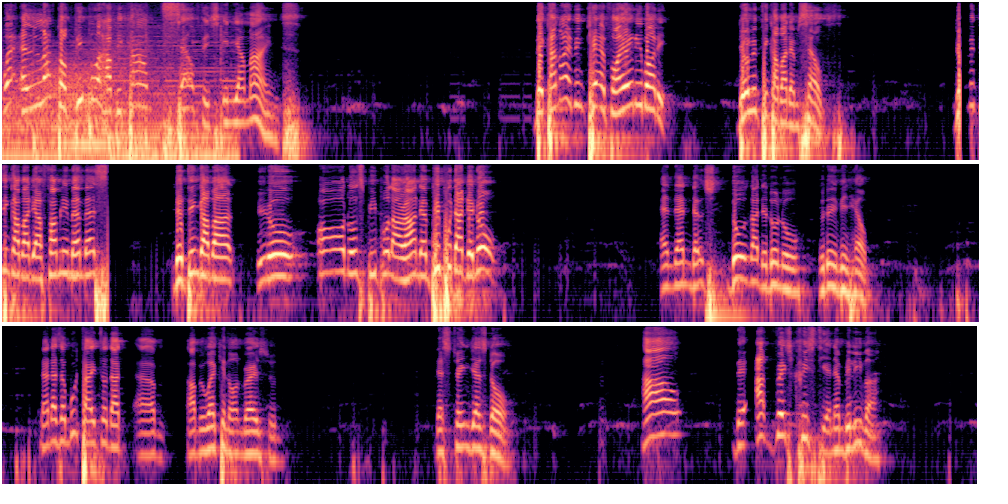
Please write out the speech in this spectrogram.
where a lot of people have become selfish in their minds. They cannot even care for anybody. They only think about themselves. They only think about their family members. They think about, you know, all those people around them, people that they know. And then those, those that they don't know, you don't even help. Now, there's a book title that um, I'll be working on very soon. The Stranger's Door. How the average Christian and believer,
